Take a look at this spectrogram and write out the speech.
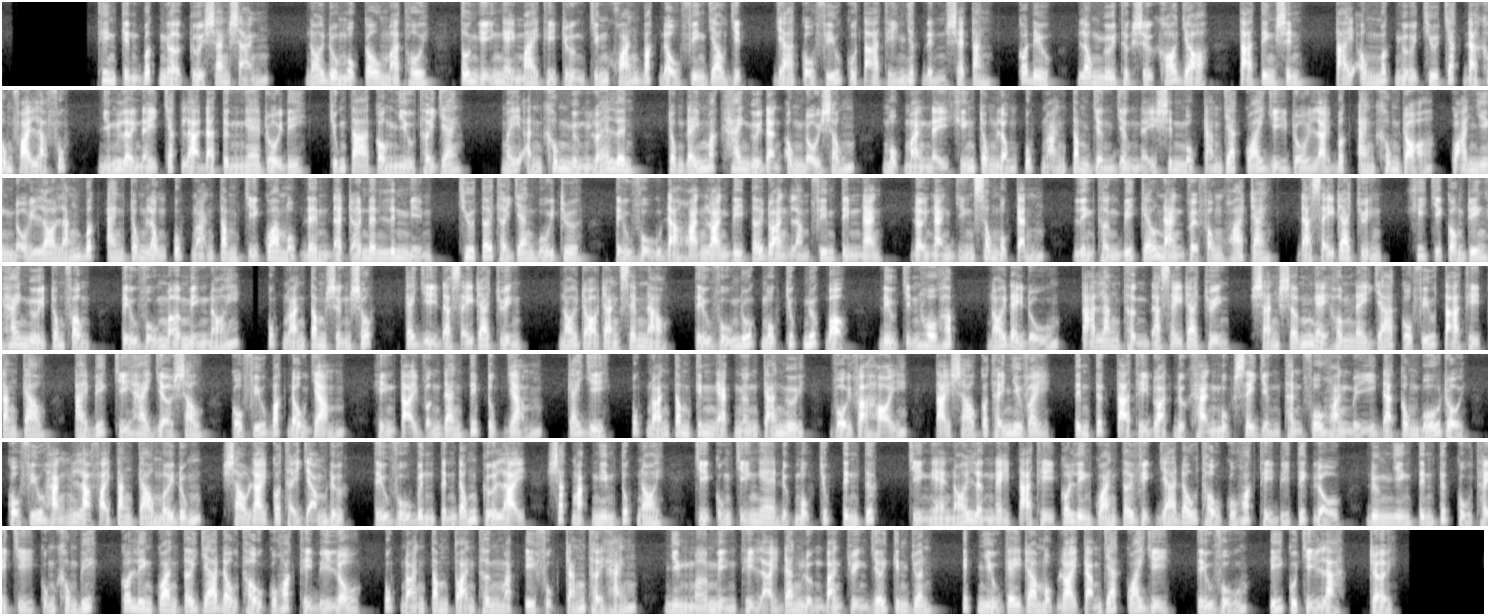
Thiên Kình bất ngờ cười sang sảng, nói đùa một câu mà thôi, tôi nghĩ ngày mai thị trường chứng khoán bắt đầu phiên giao dịch, giá cổ phiếu của tả thị nhất định sẽ tăng, có điều, lòng người thực sự khó dò, tả tiên sinh, tái ông mất ngựa chưa chắc đã không phải là phúc, những lời này chắc là đã từng nghe rồi đi, chúng ta còn nhiều thời gian. Máy ảnh không ngừng lóe lên, trong đáy mắt hai người đàn ông nổi sóng, một màn này khiến trong lòng út noãn tâm dần dần nảy sinh một cảm giác quái dị rồi lại bất an không rõ, quả nhiên nỗi lo lắng bất an trong lòng út noãn tâm chỉ qua một đêm đã trở nên linh nghiệm, chưa tới thời gian buổi trưa, tiểu vũ đã hoảng loạn đi tới đoàn làm phim tìm nàng, đợi nàng diễn xong một cảnh, liền thần bí kéo nàng về phòng hóa trang, đã xảy ra chuyện, khi chỉ còn riêng hai người trong phòng, tiểu vũ mở miệng nói, út noãn tâm sửng sốt, cái gì đã xảy ra chuyện, nói rõ ràng xem nào, tiểu vũ nuốt một chút nước bọt, điều chỉnh hô hấp, nói đầy đủ, tả lăng thần đã xảy ra chuyện, sáng sớm ngày hôm nay giá cổ phiếu tả thị tăng cao, ai biết chỉ 2 giờ sau, cổ phiếu bắt đầu giảm, hiện tại vẫn đang tiếp tục giảm, cái gì? Úc Noãn Tâm kinh ngạc ngẩn cả người, vội vã hỏi, tại sao có thể như vậy? Tin tức tả thị đoạt được hạng mục xây dựng thành phố Hoàng Mỹ đã công bố rồi, cổ phiếu hẳn là phải tăng cao mới đúng, sao lại có thể giảm được? Tiểu Vũ bình tĩnh đóng cửa lại, sắc mặt nghiêm túc nói, chị cũng chỉ nghe được một chút tin tức, chị nghe nói lần này tả thị có liên quan tới việc giá đấu thầu của Hoắc thị bị tiết lộ, đương nhiên tin tức cụ thể chị cũng không biết, có liên quan tới giá đầu thầu của Hoắc thị bị lộ, Úc Noãn Tâm toàn thân mặc y phục trắng thời Hán, nhưng mở miệng thì lại đang luận bàn chuyện giới kinh doanh, ít nhiều gây ra một loại cảm giác quái dị, tiểu vũ, ý của chị là, trời.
